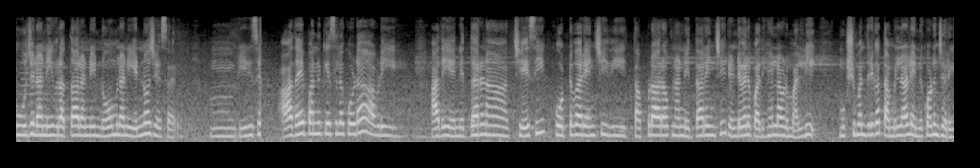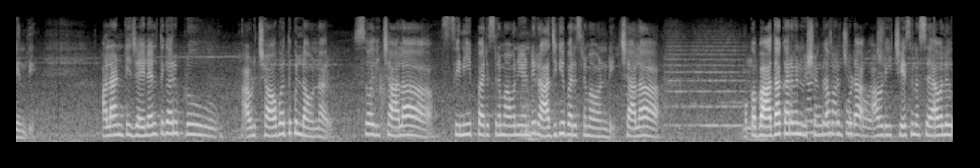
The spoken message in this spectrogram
పూజలని వ్రతాలని నోములని ఎన్నో చేశారు. రీసెంట్ ఆదాయ పన్ను కేసులో కూడా ఆవిడ అది నిర్ధారణ చేసి కోర్టు వారించి ఇది తప్పుడు ఆరోపణ నిర్ధారించి రెండు వేల పదిహేనులో ఆవిడ మళ్ళీ ముఖ్యమంత్రిగా తమిళనాడు ఎన్నుకోవడం జరిగింది. అలాంటి జయలలిత గారు ఇప్పుడు ఆవిడ చావు బతుకుల్లో ఉన్నారు. సో అది చాలా సినీ పరిశ్రమ అవనివ్వండి రాజకీయ పరిశ్రమ అవ్వండి చాలా ఒక బాధాకరమైన విషయంగా మనం కూడా ఆవిడ చేసిన సేవలు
